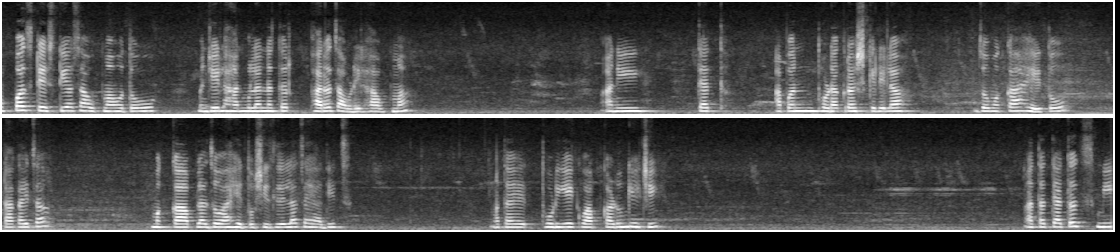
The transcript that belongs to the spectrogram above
खूपच टेस्टी असा उपमा होतो. म्हणजे लहान मुलांना तर फारच आवडेल हा उपमा. आणि त्यात आपण थोडा क्रश केलेला जो मक्का आहे तो टाकायचा. मक्का आपला जो आहे तो शिजलेलाच आहे आधीच. आता थोडी एक वाफ काढून घ्यायची. आता त्यातच मी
